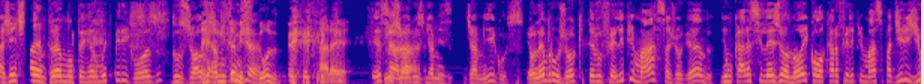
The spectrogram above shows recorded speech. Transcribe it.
a gente tá entrando num terreno muito perigoso dos jogos É de muito de amistoso. Cara, é. Esses Não, não. jogos De, ami- de amigos, eu lembro um jogo que teve o Felipe Massa jogando e um cara se lesionou e colocaram o Felipe Massa pra dirigir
